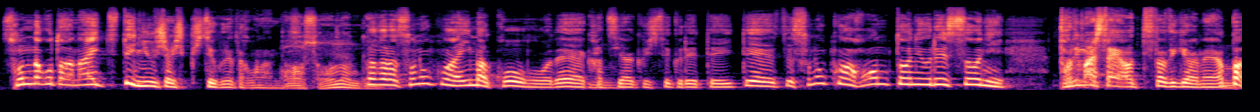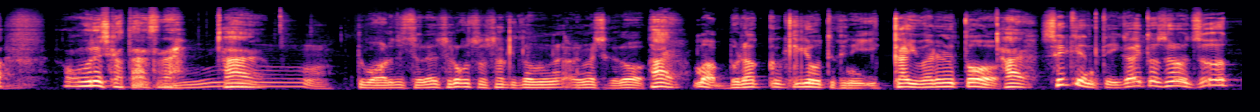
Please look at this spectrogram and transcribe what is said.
そんなことはないっつって入社してくれた子なんです。あそうなんだ。だからその子が今広報で活躍してくれていて、でその子が本当に嬉しそうに「取りましたよ」って言った時はねやっぱ嬉しかったですね。はい。うんでもあれですよね。それこそさっきもありましたけど、はい。まあブラック企業というふうに一回言われると、はい。世間って意外とそれをずっそ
